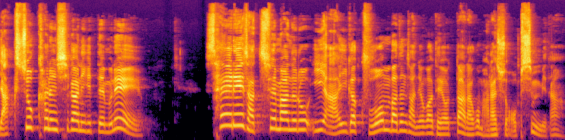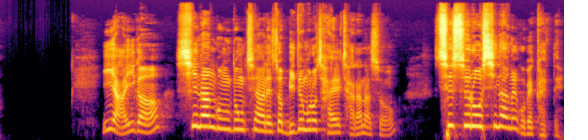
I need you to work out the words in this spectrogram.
약속하는 시간이기 때문에 세례 자체만으로 이 아이가 구원받은 자녀가 되었다라고 말할 수 없습니다. 이 아이가 신앙 공동체 안에서 믿음으로 잘 자라나서 스스로 신앙을 고백할 때,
